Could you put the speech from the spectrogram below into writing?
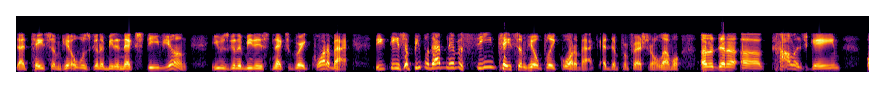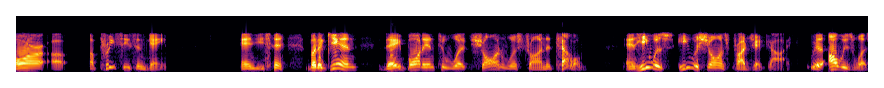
that Taysom Hill was going to be the next Steve Young. He was going to be this next great quarterback. These, these are people that have never seen Taysom Hill play quarterback at the professional level, other than a, a college game or a, a preseason game. And you, but again, they bought into what Sean was trying to tell them, and he was he was Sean's project guy. Really, always was.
